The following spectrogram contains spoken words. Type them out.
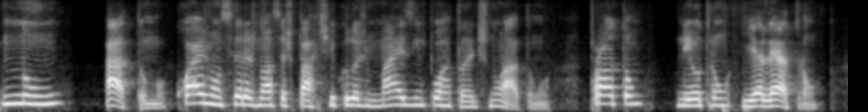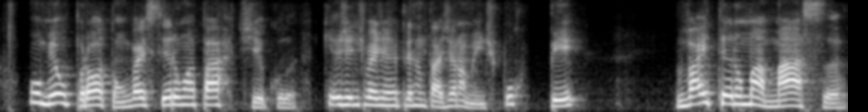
num átomo. Quais vão ser as nossas partículas mais importantes no átomo? Próton, nêutron e elétron. O meu próton vai ser uma partícula que a gente vai representar geralmente por P. Vai ter uma massa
